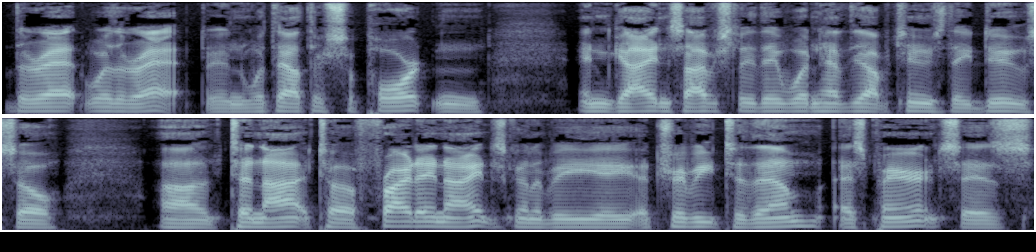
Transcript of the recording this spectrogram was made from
they're at where they're at, and without their support and and guidance, obviously they wouldn't have the opportunities they do. So uh, tonight, to Friday night, is going to be a, a tribute to them as parents, as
